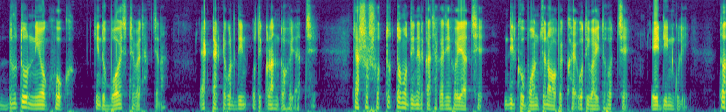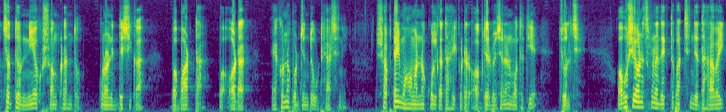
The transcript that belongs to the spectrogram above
দ্রুত নিয়োগ হোক, কিন্তু বয়স থেমে থাকছে না। একটা একটা করে দিন অতিক্রান্ত হয়ে যাচ্ছে। চারশো সত্তরতম দিনের কাছাকাছি হয়ে যাচ্ছে। দীর্ঘ বঞ্চনা অপেক্ষায় অতিবাহিত হচ্ছে এই দিনগুলি। তৎসত্ত্বেও নিয়োগ সংক্রান্ত কোনো নির্দেশিকা বা বার্তা বা অর্ডার এখনও পর্যন্ত উঠে আসেনি। সবটাই মহামান্য কলকাতা হাইকোর্টের অবজারভেশনের মধ্যে দিয়ে চলছে। অবশ্যই অনস্ক্রিনে দেখতে পাচ্ছেন যে ধারাবাহিক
